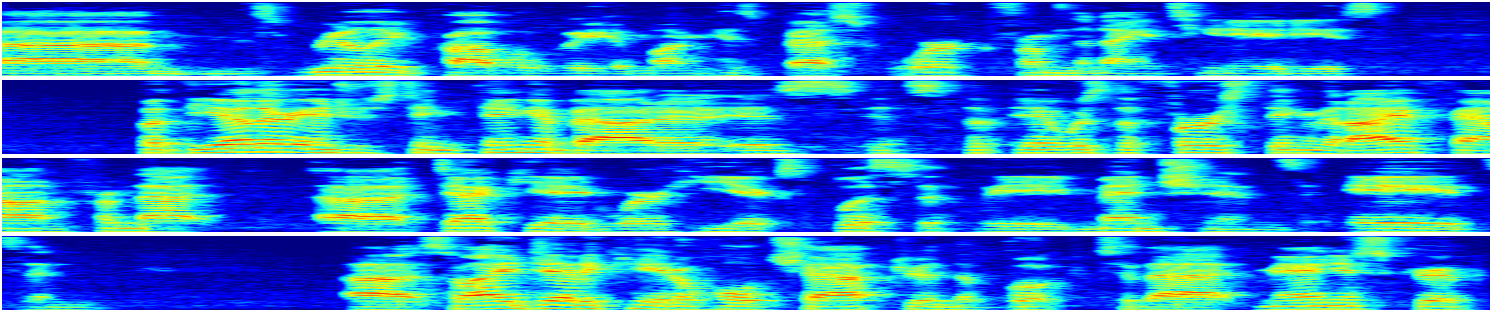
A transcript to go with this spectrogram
Um, it's really probably among his best work from the 1980s. But the other interesting thing about it is it's the, it was the first thing that I found from that uh, decade where he explicitly mentions AIDS. And uh, so I dedicate a whole chapter in the book to that manuscript,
